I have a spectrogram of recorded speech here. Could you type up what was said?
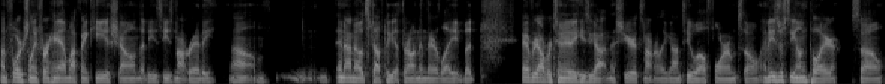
unfortunately for him, I think he has shown that he's he's not ready. Um, and I know it's tough to get thrown in there late, but every opportunity he's gotten this year, it's not really gone too well for him. So, and he's just a young player, so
